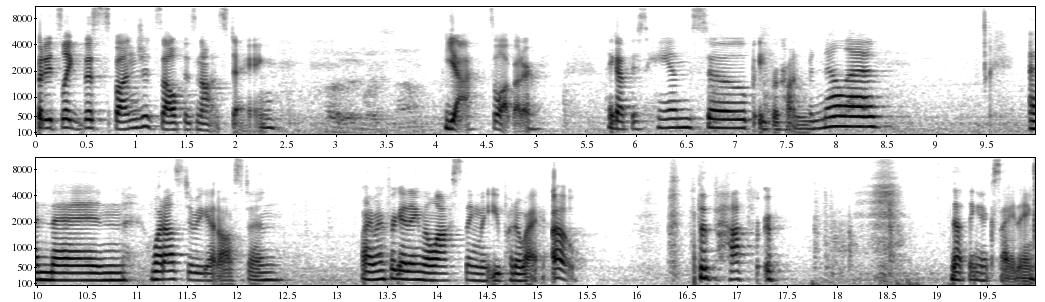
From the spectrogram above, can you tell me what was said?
But it's like the sponge itself is not staying. Yeah, it's a lot better. I got this hand soap, apricot and vanilla. And then, what else did we get, Austin? Why am I forgetting the last thing that you put away? Oh, the bathroom. Nothing exciting.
